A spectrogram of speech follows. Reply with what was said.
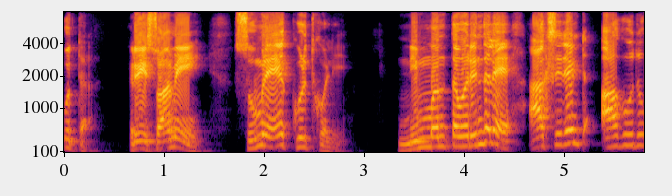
ಉತ್ತರ, ರೀ ಸ್ವಾಮಿ ಸುಮ್ಮನೆ ಕುಳಿತುಕೊಳ್ಳಿ. ನಿಮ್ಮಂತವರಿಂದಲೇ ಆಕ್ಸಿಡೆಂಟ್ ಆಗುವುದು.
